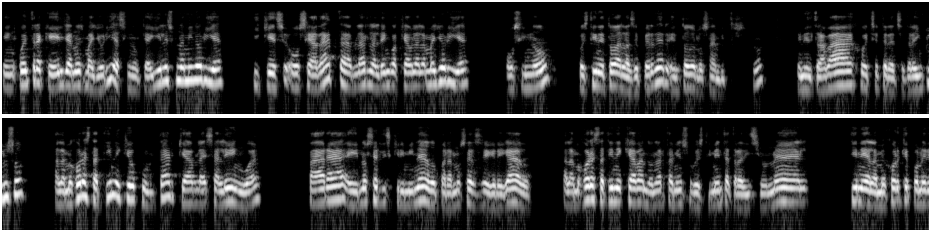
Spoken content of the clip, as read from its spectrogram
encuentra que él ya no es mayoría, sino que ahí él es una minoría y que o se adapta a hablar la lengua que habla la mayoría, o si no, pues tiene todas las de perder en todos los ámbitos, ¿no? En el trabajo, etcétera, etcétera. Incluso, a lo mejor hasta tiene que ocultar que habla esa lengua para eh, no ser discriminado, para no ser segregado. A lo mejor hasta tiene que abandonar también su vestimenta tradicional, tiene a lo mejor que poner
